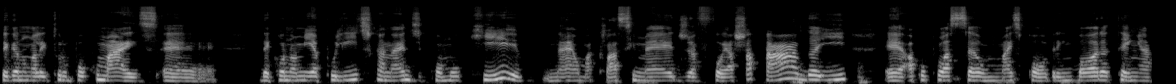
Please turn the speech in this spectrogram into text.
pegando uma leitura um pouco mais é, da economia política, né, de como que né, uma classe média foi achatada e é, a população mais pobre, embora tenha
